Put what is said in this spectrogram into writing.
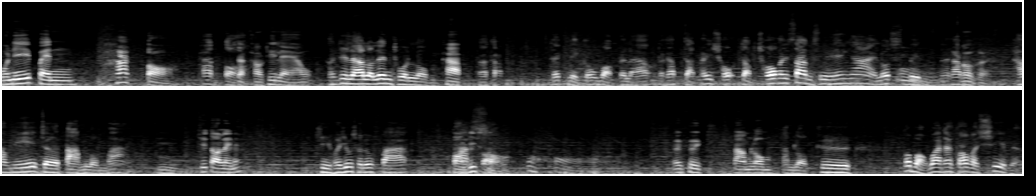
วันนี้เป็นภาคต่อภาคต่อจากคราวที่แล้ว ครั้งที่แล้วเราเล่นทวนลมครับ นะครับ เทคนิคก็บอกไปแล้วนะครับ จับให้โชจับโชคให้สั้นสวิงให้ง่ายลดสปินนะครับโอเค คราวนี้เจอตามลมบ้าง อืมชื่อตอนอะไรนะ ขี่พายุทะลุฟ้าตอนที่ภาคสองโอ้โห ก็คือตามลม ตามลมคือก็บอกว่านักกอล์ฟอาชีพเนี่ย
